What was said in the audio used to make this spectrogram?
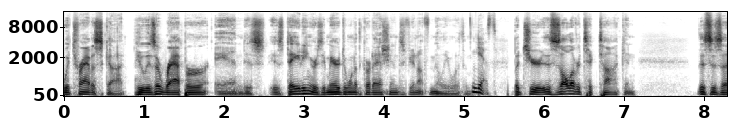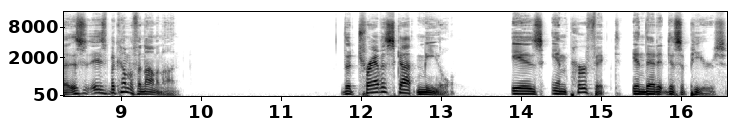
with Travis Scott, who is a rapper and is is dating or is he married to one of the Kardashians? If you're not familiar with him, Yes. but you're this is all over TikTok and this is a this has become a phenomenon. The Travis Scott meal is imperfect in that it disappears.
